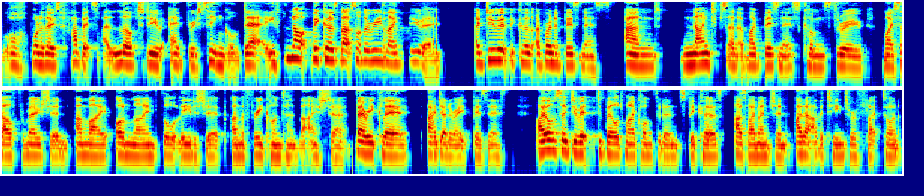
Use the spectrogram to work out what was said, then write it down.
oh, one of those habits I love to do every single day. Not because that's not the reason I do it. I do it because I run a business and 90% of my business comes through my self promotion and my online thought leadership and the free content that I share. Very clear, I generate business. I also do it to build my confidence because, as I mentioned, I don't have a team to reflect on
